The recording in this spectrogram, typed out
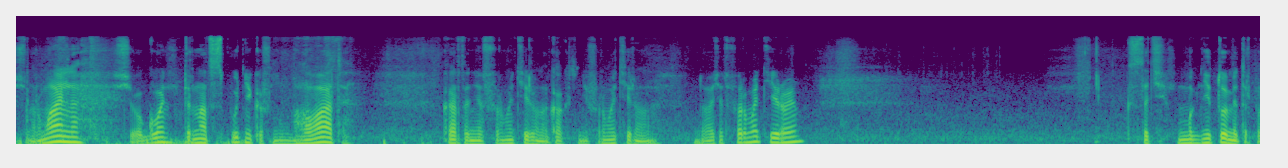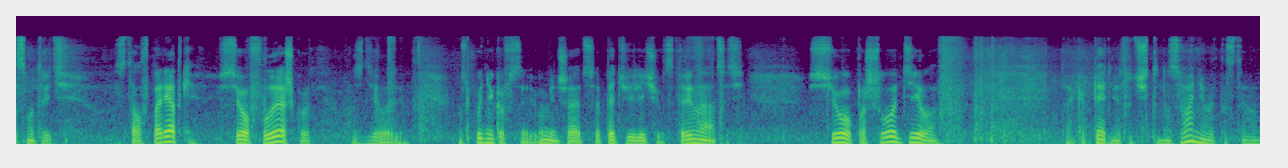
Все нормально. Все, огонь. 13 спутников, ну, маловато. Карта не отформатирована. Как это не форматировано? Давайте отформатируем. Кстати, магнитометр, посмотрите, стал в порядке. Все, флешку сделали. У спутников уменьшаются, опять увеличивается. 13. Все, пошло дело. Так, опять мне тут что-то названивает постоянно.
